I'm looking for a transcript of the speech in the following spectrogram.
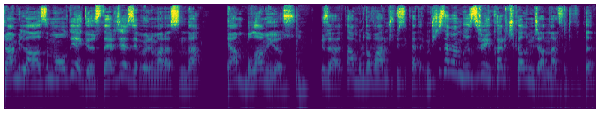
Şu an bir lazım oldu ya göstereceğiz ya bölüm arasında. Yani bulamıyorsun. Güzel. Tam burada varmış biz dikkat etmişiz. Hemen hızlıca yukarı çıkalım canlar fıtı fıtı.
